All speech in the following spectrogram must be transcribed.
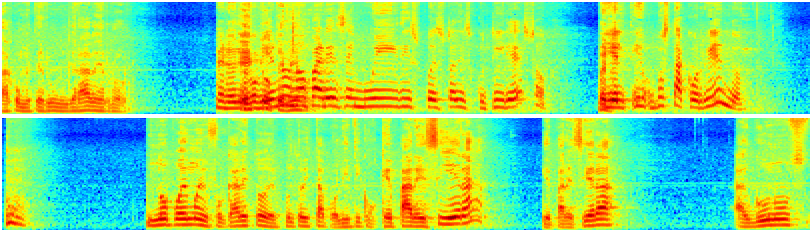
va a cometer un grave error. Pero el Esto gobierno no parece muy dispuesto a discutir eso. Bueno. y el tiempo está corriendo. no podemos enfocar esto desde el punto de vista político, que pareciera, que pareciera algunos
